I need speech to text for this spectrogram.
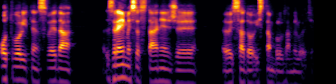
otvorí ten svet a zrejme sa stane, že e, sa do Istanbulu zamilujete.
